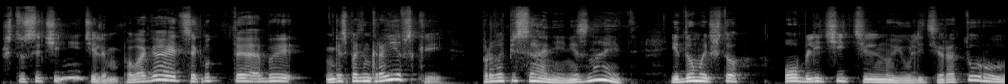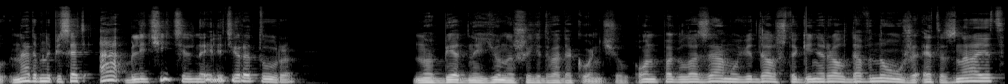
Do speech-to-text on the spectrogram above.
что сочинителям полагается, будто бы Господин Краевский правописание не знает и думает, что обличительную литературу надо написать обличительная литература. Но бедный юноша едва докончил. Он по глазам увидал, что генерал давно уже это знает,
